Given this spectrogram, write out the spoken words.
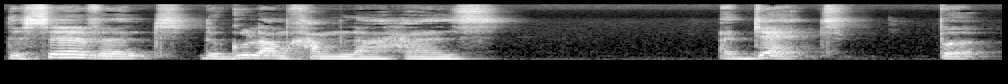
the servant, the Gulam Khamla, has a debt, but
